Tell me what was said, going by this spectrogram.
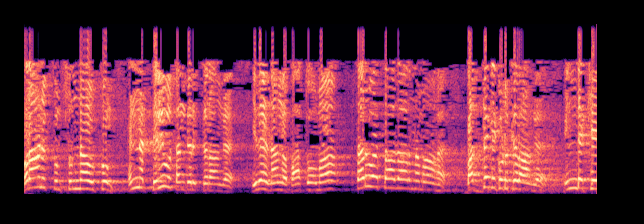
குரானுக்கும் சுண்ணாவுக்கும் என்ன தெளிவு தந்திருக்கிறாங்க? இதை நாங்க பார்த்தோமா? சர்வசாதாரணமாக பத்தகை கொடுக்கிறாங்க. இன்றைக்கு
